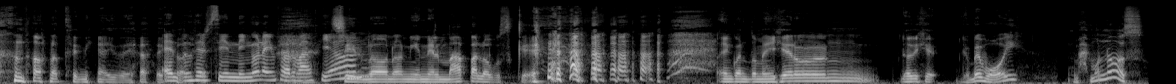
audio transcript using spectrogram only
no, no tenía idea. De Entonces, sin ninguna información. Sí, no, no, ni en el mapa lo busqué. en cuanto me dijeron, yo dije, yo me voy, vámonos.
